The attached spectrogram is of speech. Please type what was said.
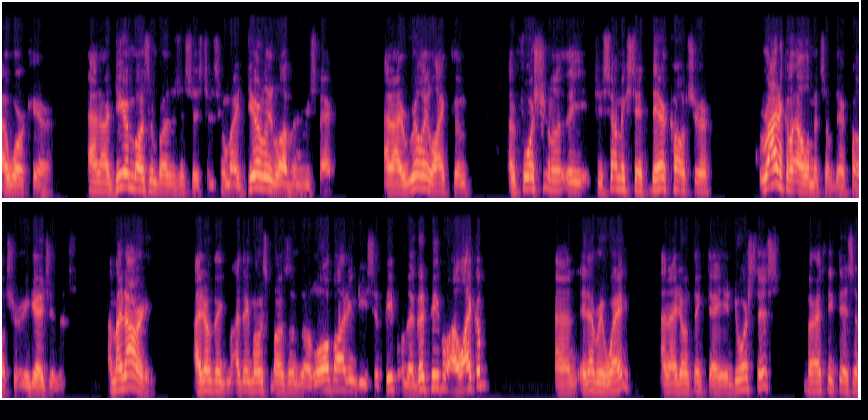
at work here. And our dear Muslim brothers and sisters, whom I dearly love and respect, and I really like them, unfortunately, to some extent, their culture radical elements of their culture engage in this. A minority. I don't think, I think most Muslims are law abiding, decent people. They're good people. I like them and in every way. And I don't think they endorse this, but I think there's a,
